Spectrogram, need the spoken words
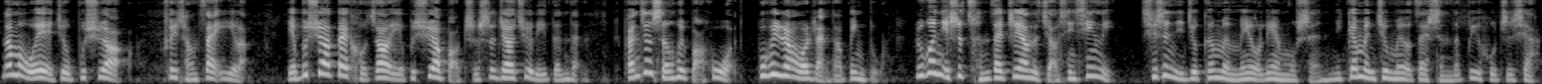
那么我也就不需要非常在意了，也不需要戴口罩，也不需要保持社交距离等等。反正神会保护我，不会让我染到病毒。如果你是存在这样的侥幸心理，其实你就根本没有恋慕神，你根本就没有在神的庇护之下。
